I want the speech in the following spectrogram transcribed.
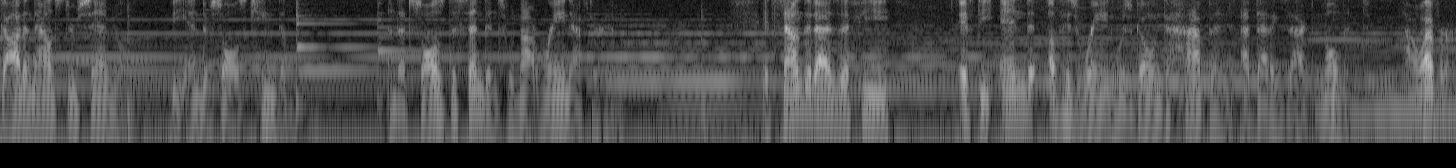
God announced through Samuel the end of Saul's kingdom, and that Saul's descendants would not reign after him. It sounded as if he if the end of his reign was going to happen at that exact moment. However,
